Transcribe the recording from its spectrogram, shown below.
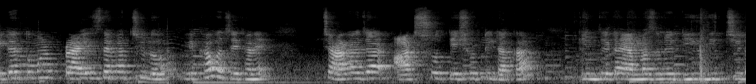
এটা তোমার প্রাইস দেখাচ্ছিল, লেখাও আছে এখানে, চার হাজার আটশো তেষট্টি টাকা। কিন্তু এটা অ্যামাজনে ডিল দিচ্ছিল।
